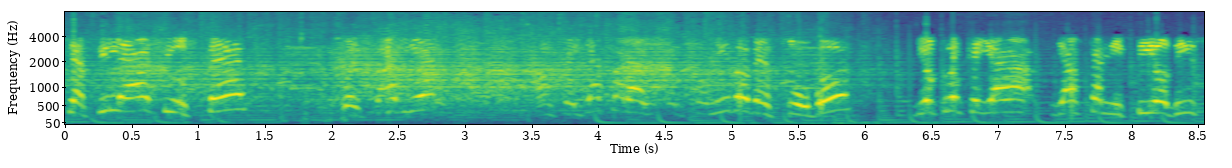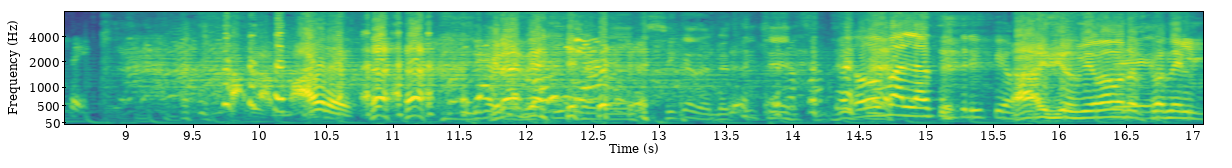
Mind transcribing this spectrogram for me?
si así le hace usted, pues está bien. Aunque ya para el sonido de su voz, yo creo que ya, ya hasta mi tío dice. ¡La madre! Gracias. Sigue de metiches. Tómala, sí, tripio. Ay, Dios mío, vámonos con el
